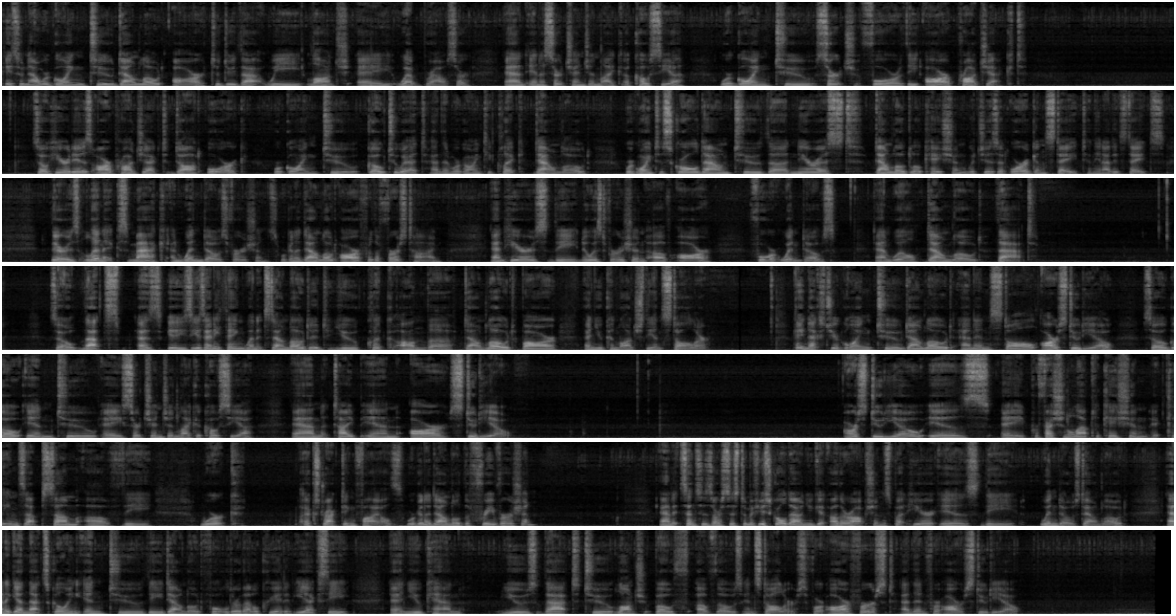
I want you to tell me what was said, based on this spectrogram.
Okay, so now we're going to download R. To do that, we launch a web browser. And in a search engine like Ecosia, we're going to search for the R project. So here it is, rproject.org. We're going to go to it, and then we're going to click download. We're going to scroll down to the nearest download location, which is at Oregon State in the United States. There is Linux, Mac, and Windows versions. We're going to download R for the first time. And here's the newest version of R for Windows. And we'll download that. So that's as easy as anything. When it's downloaded, you click on the download bar and you can launch the installer. Okay, next you're going to download and install RStudio. So go into a search engine like Ecosia and type in RStudio. RStudio is a professional application. It cleans up some of the work extracting files. We're going to download the free version and it senses our system. If you scroll down, you get other options, but here is the Windows download. And again, that's going into the download folder. That'll create an exe, and you can use that to launch both of those installers for R first and then for RStudio.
